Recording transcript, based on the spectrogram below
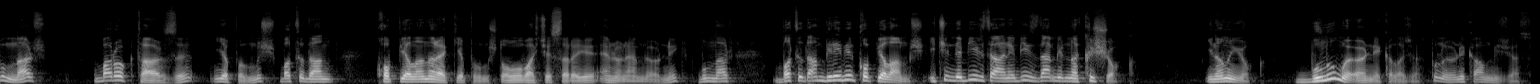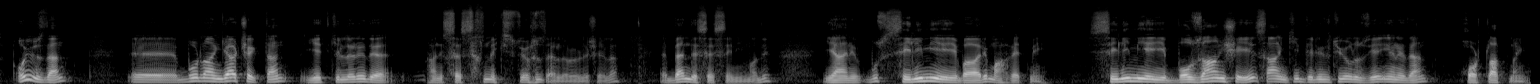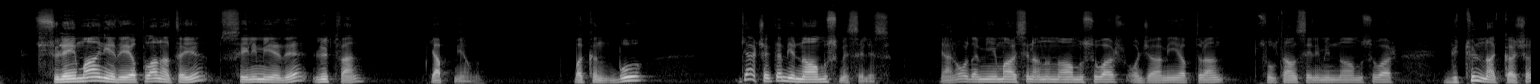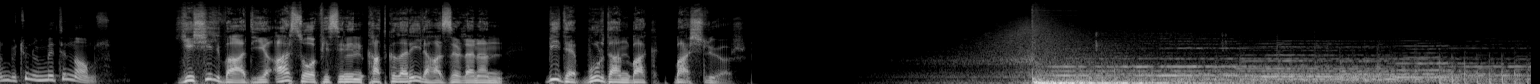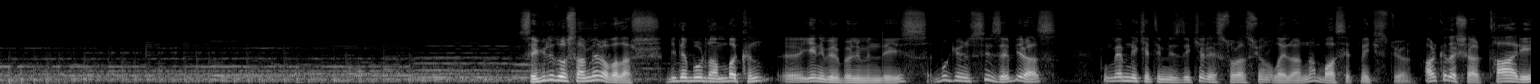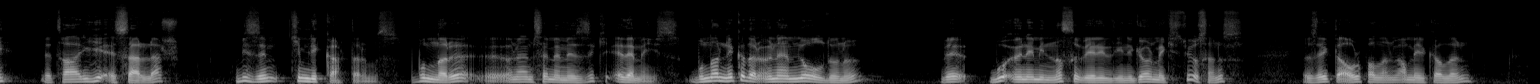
Bunlar barok tarzı yapılmış, batıdan kopyalanarak yapılmış. Dolmabahçe Sarayı en önemli örnek. Bunlar batıdan birebir kopyalanmış. İçinde bir tane bizden bir nakış yok. İnanın yok. Bunu mu örnek alacağız? Bunu örnek almayacağız. O yüzden e, buradan gerçekten yetkilileri de hani seslenmek istiyoruz derler öyle şeyler. E, ben de sesleneyim hadi. Yani bu Selimiye'yi bari mahvetmeyin. Selimiye'yi bozan şeyi sanki diriltiyoruz diye yeniden hortlatmayın. Süleymaniye'de yapılan hatayı Selimiye'de lütfen yapmayalım. Bakın bu gerçekten bir namus meselesi. Yani orada Mimar Sinan'ın namusu var, o camiyi yaptıran Sultan Selim'in namusu var. Bütün nakkaşların, bütün ümmetin namusu. Yeşil Vadi Arsa Ofisi'nin katkılarıyla hazırlanan Bir de Buradan Bak başlıyor. Sevgili dostlar merhabalar. Bir de buradan bakın e, yeni bir bölümündeyiz. Bugün size biraz bu memleketimizdeki restorasyon olaylarından bahsetmek istiyorum. Arkadaşlar tarih ve tarihi eserler bizim kimlik kartlarımız. Bunları e, önemsememezlik edemeyiz. Bunlar ne kadar önemli olduğunu ve bu önemin nasıl verildiğini görmek istiyorsanız özellikle Avrupalıların ve Amerikalıların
